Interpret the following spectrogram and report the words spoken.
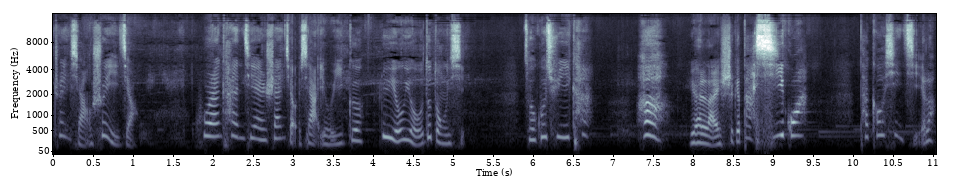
正想睡一觉，忽然看见山脚下有一个绿油油的东西，走过去一看，哈，原来是个大西瓜。他高兴极了，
